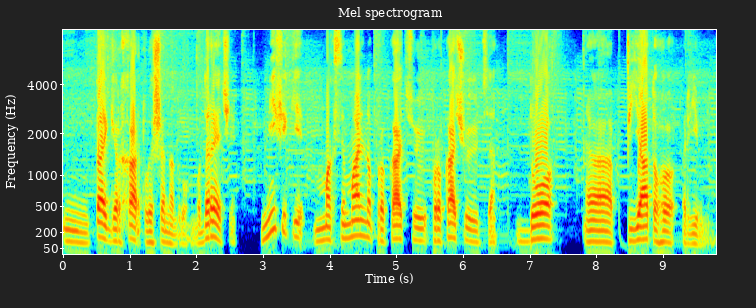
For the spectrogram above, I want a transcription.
м, Тайгер Харт лише на другому. До речі, міфіки максимально прокачую, прокачуються до е, п'ятого рівня.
